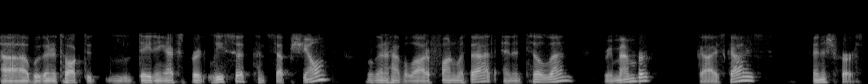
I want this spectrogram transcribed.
Uh, we're going to talk to dating expert Lisa Concepcion. We're going to have a lot of fun with that. And until then, remember, guys, guys, finish first.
